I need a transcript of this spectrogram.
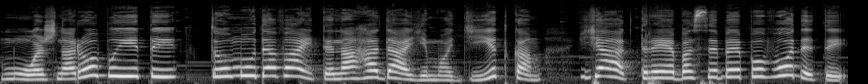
можна робити. Тому давайте нагадаємо діткам, як треба себе поводити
